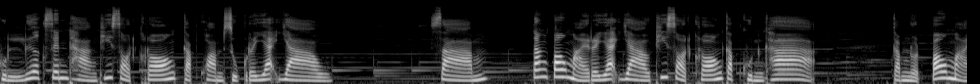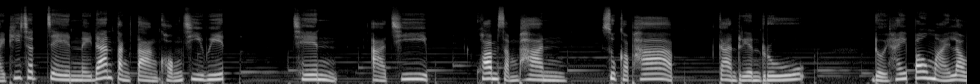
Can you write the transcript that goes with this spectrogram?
คุณเลือกเส้นทางที่สอดคล้องกับความสุขระยะยาว 3. ตั้งเป้าหมายระยะยาวที่สอดคล้องกับคุณค่ากำหนดเป้าหมายที่ชัดเจนในด้านต่างๆ ของชีวิต เช่น อาชีพ ความสัมพันธ์ สุขภาพ การเรียนรู้ โดยให้เป้าหมายเหล่า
